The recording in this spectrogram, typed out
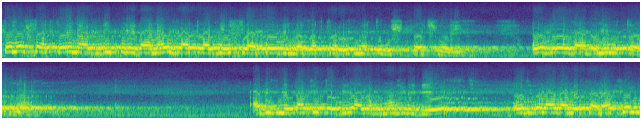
toho však pre nás vyplýva najzákladnejšia povinnosť, o ktorej sme tu už počuli. Obroda vnútorná. Aby sme takýto dialog mohli viesť, odvolávame sa na celú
